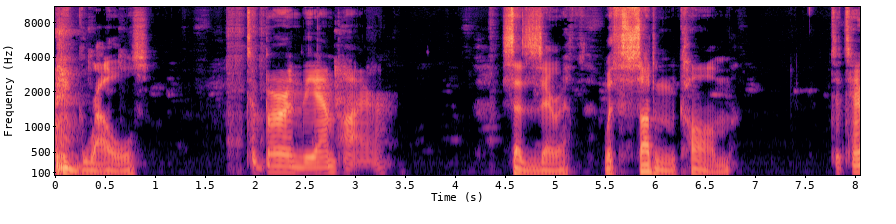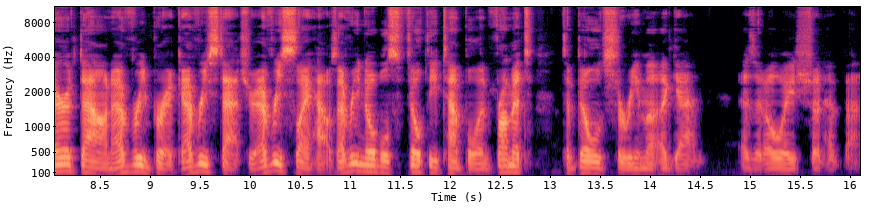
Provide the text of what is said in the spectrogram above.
He growls, To burn the Empire. says Xerath, with sudden calm. To tear it down, every brick, every statue, every sleigh house, every noble's filthy temple, and from it to build Shurima again, as it always should have been.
